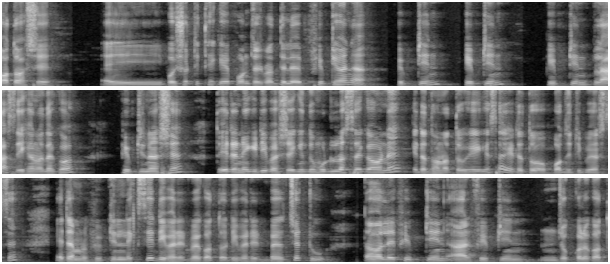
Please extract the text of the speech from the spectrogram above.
কত আসে? এই পঁয়ষট্টি থেকে পঞ্চাশ বাদ দিলে ফিফটি হয় না? ফিফটিন ফিফটিন ফিফটিন প্লাস এখানেও দেখো ফিফটিন আসে, তো এটা নেগেটিভ আসে, কিন্তু মডুলাসের কারণে এটা ধনাত্মক হয়ে গেছে এটা তো পজিটিভে আসছে। এটা আমরা ফিফটিন লিখছি ডিভাইডেড বাই কত? ডিভাইডেড বাই হচ্ছে টু তাহলে ফিফটিন আর ফিফটিন যোগ করলে কত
